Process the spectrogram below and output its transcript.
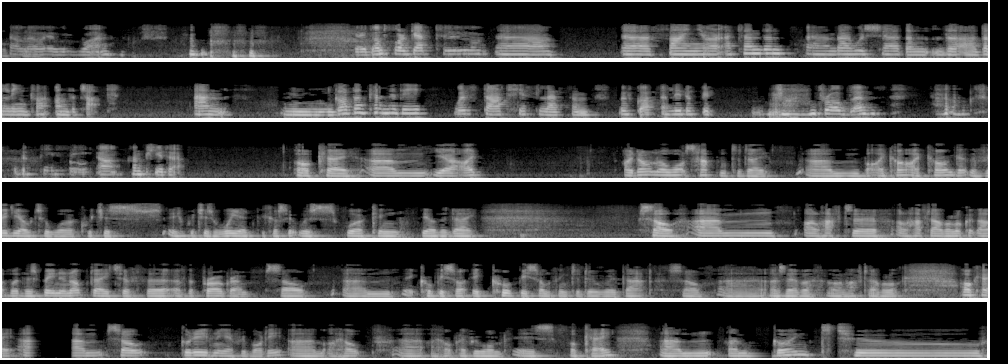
Okay. Hello, everyone. okay, don't forget to uh, uh, sign your attendance, and I will share the, the, the link on the chat. And um, Gordon Kennedy will start his lesson. We've got a little bit problems with the PC uh, computer. Okay. Um, yeah, I I don't know what's happened today, um, but I can't I can't get the video to work, which is which is weird because it was working the other day. So um, I'll have to I'll have to have a look at that. But there's been an update of the of the program, so um, it could be so it could be something to do with that. So uh, as ever, I'll have to have a look. Okay, uh, um, so good evening, everybody. Um, I hope uh, I hope everyone is okay. Um, I'm going to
